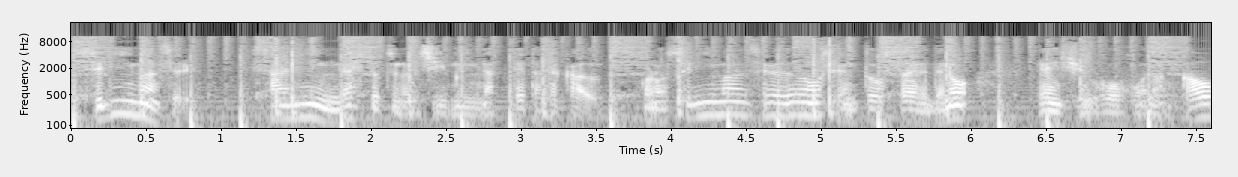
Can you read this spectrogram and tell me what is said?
スリーマンセル、3人が1つのチームになって戦う、このスリーマンセルの戦闘スタイルでの練習方法なんかを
